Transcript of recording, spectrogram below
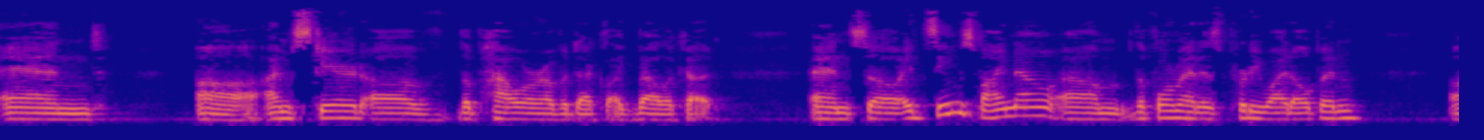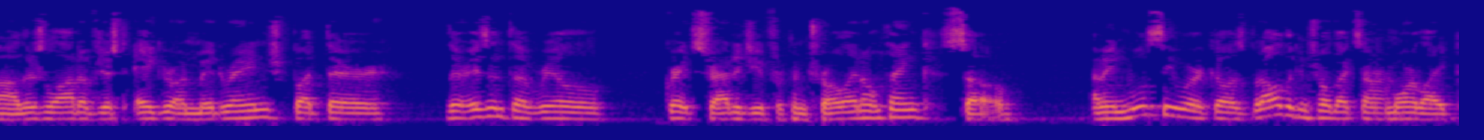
And uh, I'm scared of the power of a deck like Valakut. And so it seems fine now. Um, the format is pretty wide open. Uh, there's a lot of just aggro and mid range, but there there isn't a real great strategy for control. I don't think so. I mean, we'll see where it goes. But all the control decks are more like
